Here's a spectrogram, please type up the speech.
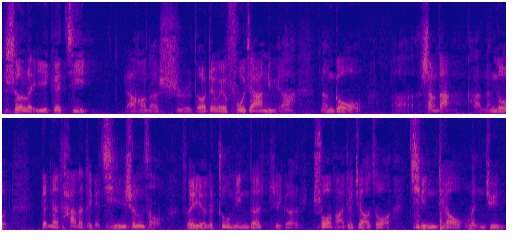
设了一个计，然后呢，使得这位富家女啊能够呃上当啊，能够跟着他的这个琴声走。所以有个著名的这个说法，就叫做“琴挑文君”。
